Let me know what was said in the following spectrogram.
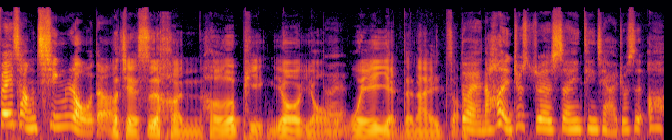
非常轻柔的而。且是很和平又有威严的那一种。对，然后你就觉得声音听起来就是哦，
